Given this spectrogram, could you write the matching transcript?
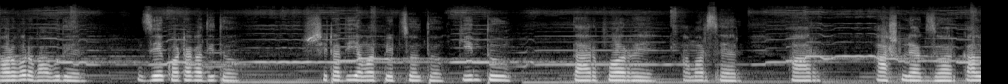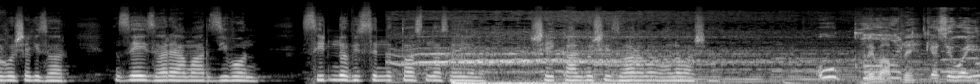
বড় বড় বাবুদের যে ক টাকা দিত সেটা দিয়ে আমার পেট চলতো। কিন্তু তারপরে আমার স্যার আর আসলো এক ঝড়, কালবৈশাখী ঝড়। যেই ঝড়ে আমার জীবন ছিন্ন বিচ্ছিন্ন তছনছ হয়ে গেল সেই কালবৈশাখী ঝড় আমার ভালোবাসা अरे बाप रे कैसे हुआ ये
